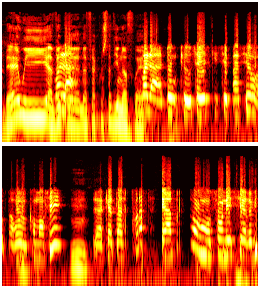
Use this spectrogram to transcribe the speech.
Ben oui, avec Voilà. euh, l'affaire Kostadinov, ouais. Voilà, donc euh, vous savez ce qui s'est passé, on va pas recommencer, Mm. la catastrophe. Et après, on s'en est servi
